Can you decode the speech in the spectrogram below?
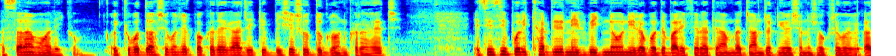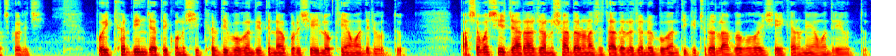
আসসালামু আলাইকুম। ঐক্যবদ্ধ আশুগঞ্জের পক্ষ থেকে আজ একটি বিশেষ উদ্যোগ গ্রহণ করা হয়েছে। এসএসসি পরীক্ষার্থীদের নির্বিঘ্ন ও নিরাপদে বাড়ি ফেরাতে আমরা যানজট নিরসনে সক্রিয়ভাবে কাজ করেছি। পরীক্ষার দিন যাতে কোনো শিক্ষার্থী ভোগান্তিতে না পড়ে, সেই লক্ষ্যেই আমাদের উদ্যোগ। পাশাপাশি যারা জনসাধারণ আছে তাদের জন্য ভোগান্তি কিছুটা লাঘব হয়, সেই কারণেই আমাদের এই উদ্যোগ।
